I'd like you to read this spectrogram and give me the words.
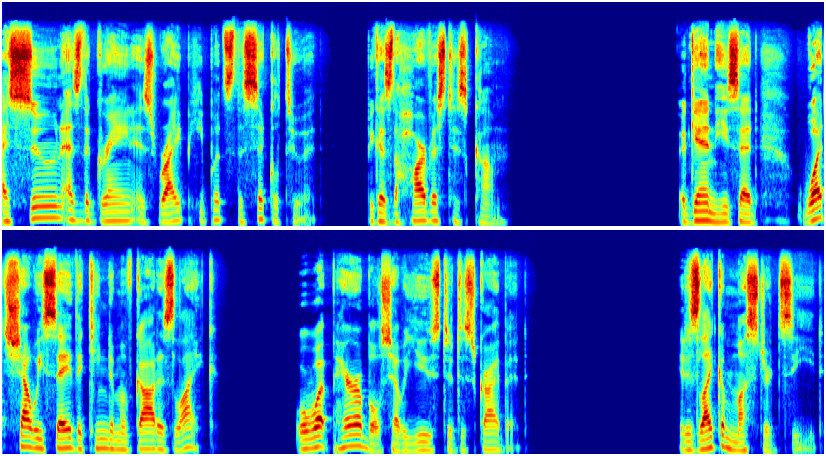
As soon as the grain is ripe, he puts the sickle to it, because the harvest has come. Again he said, What shall we say the kingdom of God is like? Or what parable shall we use to describe it? It is like a mustard seed,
